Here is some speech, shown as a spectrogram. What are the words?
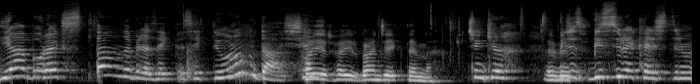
diğer borakstan da biraz eklesek diyorum da şey. Hayır hayır bence ekleme. Çünkü Evet. bir, bir süre karıştırma,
